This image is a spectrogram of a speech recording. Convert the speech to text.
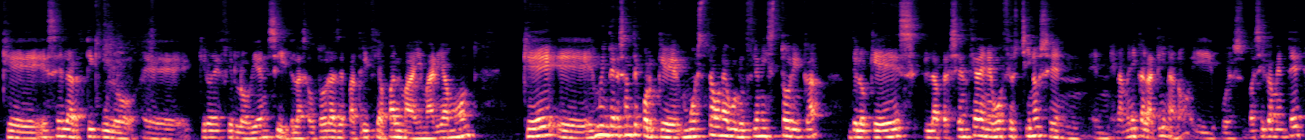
que es el artículo, eh, quiero decirlo bien, sí, de las autoras de Patricia Palma y María Montt, que eh, es muy interesante porque muestra una evolución histórica de lo que es la presencia de negocios chinos en, en América Latina, ¿no? Y pues básicamente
